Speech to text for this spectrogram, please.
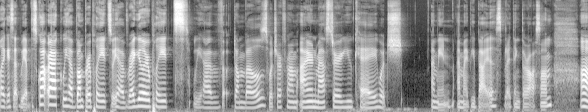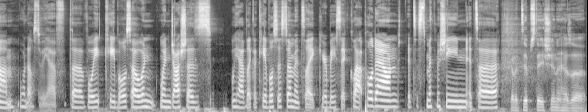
like I said, we have the squat rack, we have bumper plates, we have regular plates, we have dumbbells, which are from Iron Master UK, which I mean, I might be biased, but I think they're awesome. Um, what else do we have? The Voit cable. So when when Josh says we have like a cable system, it's like your basic lat pull down. It's a Smith machine. It's a. It's got a dip station. It has a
